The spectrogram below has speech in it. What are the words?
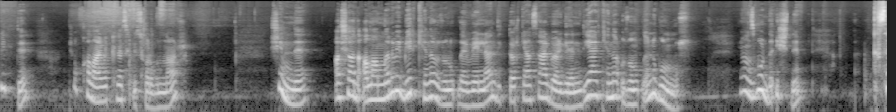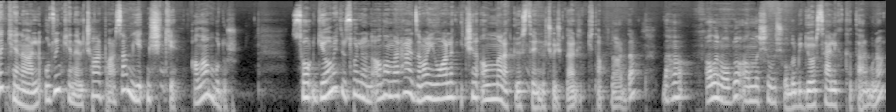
Bitti. Çok kolay ve klasik bir soru bunlar. Şimdi aşağıda alanları ve bir kenar uzunlukları verilen dikdörtgensel bölgelerin diğer kenar uzunluklarını bulunuz. Yalnız burada işte kısa kenarla uzun kenarı çarparsam 72. Alan budur. So, geometri sorularında alanlar her zaman yuvarlak içine alınarak gösterilir çocuklar kitaplarda. Daha alan olduğu anlaşılmış olur. Bir görsellik katar buna.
